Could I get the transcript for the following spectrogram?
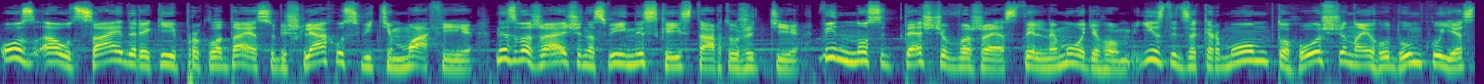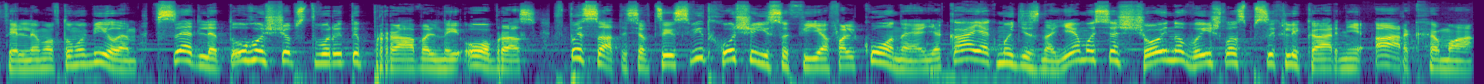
Оз аутсайдер, який прокладає собі шлях у світі мафії, незважаючи на свій низький старт у житті. Він носить те, що вважає стильним одягом, їздить за кермом того, що на його думку є стильним автомобілем. Все для того, щоб створити правильний образ. Вписатися в цей світ хоче і Софія Фальконе, яка, як ми дізнаємося, щойно вийшла з психлікарні Аркхема.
